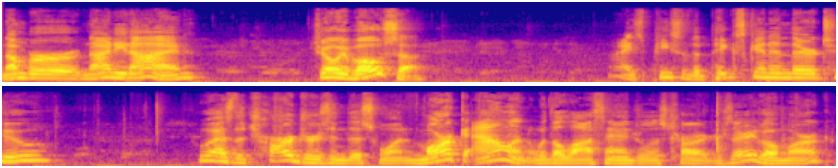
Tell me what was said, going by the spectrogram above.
Number 99, Joey Bosa. Nice piece of the pigskin in there, too. Who has the Chargers in this one? Mark Allen with the Los Angeles Chargers. There you go, Mark.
